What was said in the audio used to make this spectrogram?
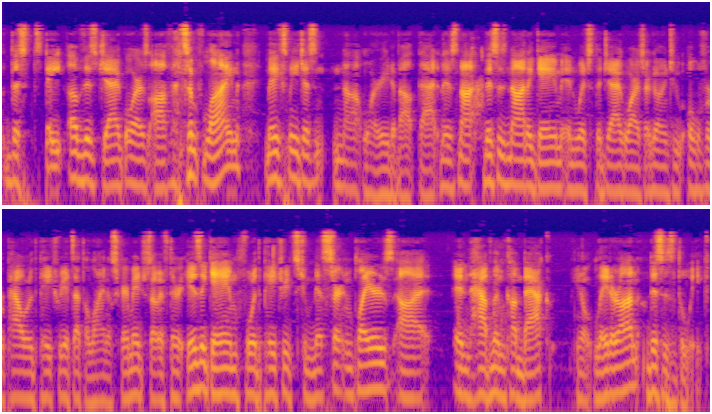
the state of this Jaguars offensive line makes me just not worried about that. There's not this is not a game in which the Jaguars are going to overpower the Patriots at the line of scrimmage. So if there is a game for the Patriots to miss certain players, uh, and have them come back, you know, later on, this is the week.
